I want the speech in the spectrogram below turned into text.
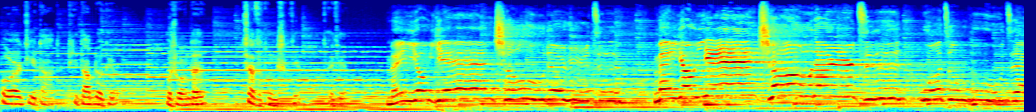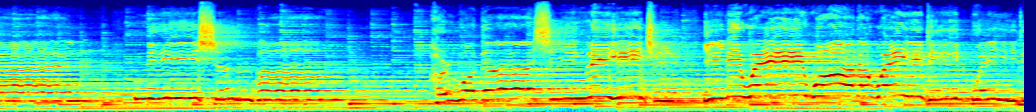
org dot tw 给我，我是王丹，下次同一时间再见。没有烟抽的日子，没有烟抽的日子，我总不在你身旁，而我的心里一直以你为我的唯一的唯一的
